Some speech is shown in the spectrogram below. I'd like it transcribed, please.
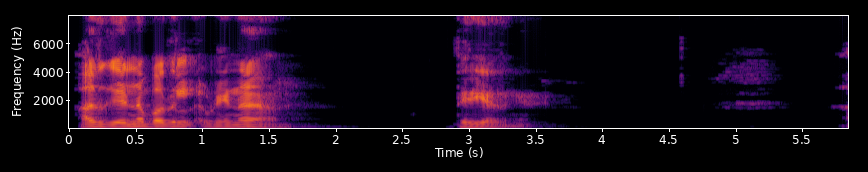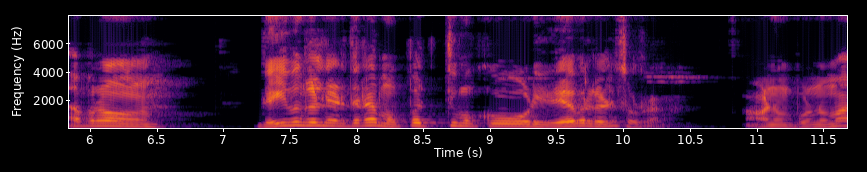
அதுக்கு என்ன பதில் அப்படின்னா தெரியாதுங்க. அப்புறம் தெய்வங்கள்னு எடுத்துட்டால் முப்பத்தி முக்கோடி தேவர்கள்னு சொல்கிறாங்க ஆணும் பொண்ணுமா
